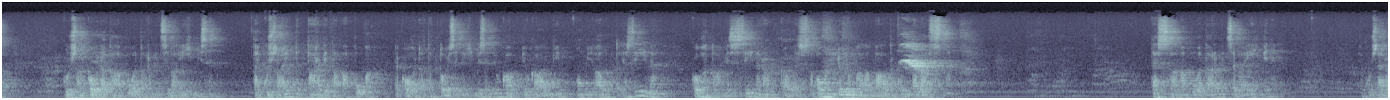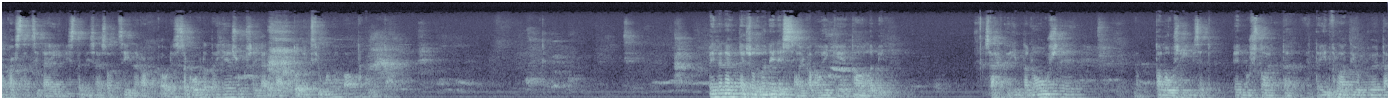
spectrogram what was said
kun saa kohdata apua tarvitseva ihmisen. Tai kun saa itse tarvita apua ja kohdata toisen ihmisen, joka, joka onkin, onkin auttaja. Siinä kohtaamisessa, siinä rakkaudessa on jo Jumalan valtakunta läsnä. Tässä on apua tarvitseva ihminen. Ja kun sä rakastat sitä ihmistä, niin sä saat siinä rakkaudessa kohdata Jeesuksen ja elää todeksi Jumalan valtakuntaa. Meillä näyttäisi olevan edessä aika vaikea talvi. Sähköhinta nousee ja talousihmiset ennustaa, että, että inflaation myötä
